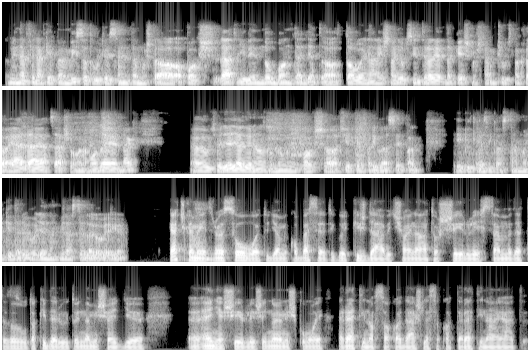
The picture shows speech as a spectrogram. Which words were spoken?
mindenféleképpen biztató, úgyhogy szerintem most a, a Paks lehet, hogy idén dobbant egyet a tavainál, és nagyobb szintre lépnek, és most nem csúsznak le a rájátszásra, hanem odaérnek. Úgyhogy egyelőre azt gondolom, hogy a Paks a Csirkefelivel szépen építkezik, aztán majd kiderül, hogy ennek mi lesz tényleg a vége. Kecskemétről szó volt, ugye, amikor beszéltük, hogy Kis Dávid sajnálatos sérülés szenvedett, ez azóta kiderült, hogy nem is egy enyhe sérülés, egy nagyon is komoly retina szakadás, leszakadt a retináját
